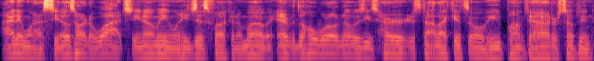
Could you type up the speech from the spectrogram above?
I didn't want to see. It was hard to watch. You know what I mean? When he's just fucking him up. Every the whole world knows he's hurt. It's not like it's oh he punked out or something.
